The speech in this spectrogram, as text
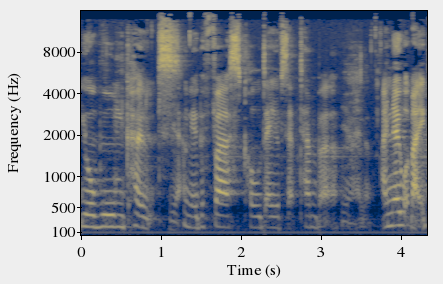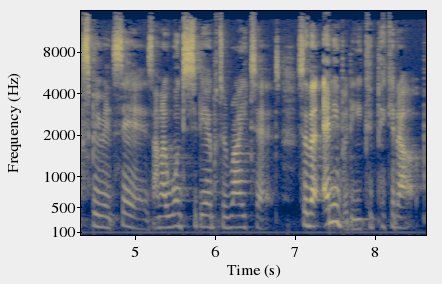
your warm coat, yeah. you know, the first cold day of September. Yeah, I, I know what that experience is, and I wanted to be able to write it so that anybody could pick it up.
